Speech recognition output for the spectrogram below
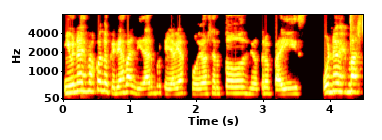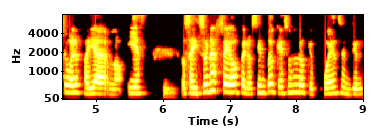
Y una vez más cuando querías validar porque ya habías podido hacer todo desde otro país, una vez más te vuelve a fallar, ¿no? Y es o sea, y suena feo, pero siento que eso es lo que pueden sentir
